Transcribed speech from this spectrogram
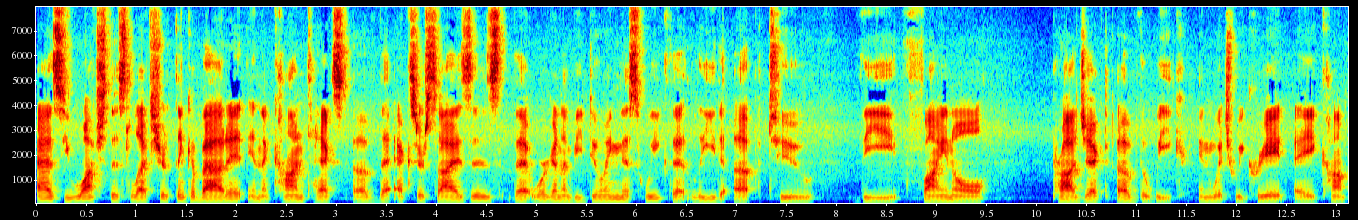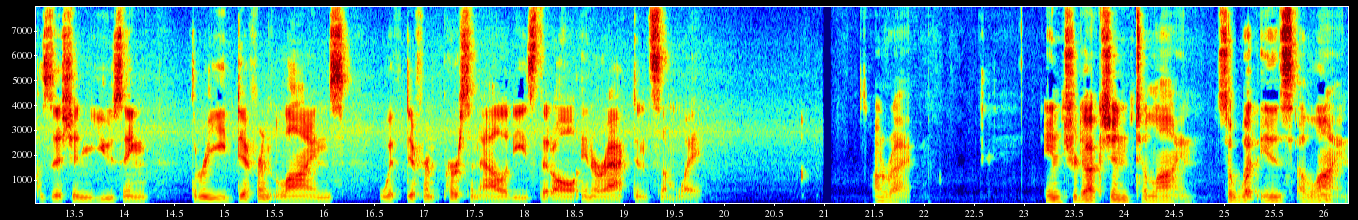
as you watch this lecture, think about it in the context of the exercises that we're going to be doing this week that lead up to the final project of the week in which we create a composition using three different lines with different personalities that all interact in some way. All right. Introduction to line. So what is a line?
